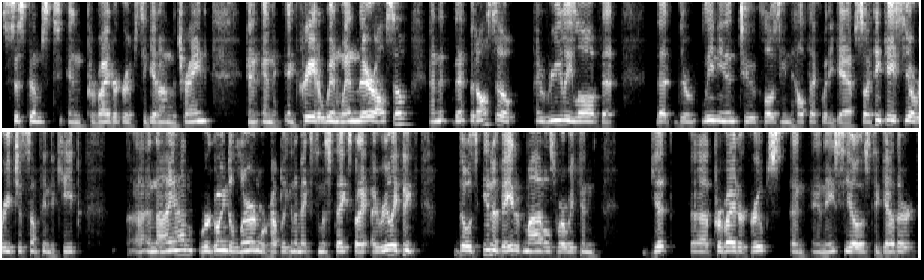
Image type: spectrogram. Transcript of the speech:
systems to, and provider groups to get on the train and, and, and create a win-win there also. And that, but also, I really love that that they're leaning into closing health equity gaps. So I think ACO REACH is something to keep uh, an eye on. We're going to learn. We're probably going to make some mistakes, but I, I really think those innovative models where we can get uh, provider groups and, and ACOs together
